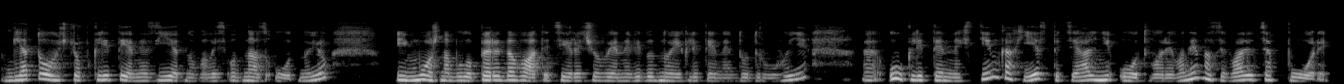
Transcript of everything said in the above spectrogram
Для того, щоб клітини з'єднувались одна з одною, і можна було передавати ці речовини від одної клітини до другої, е, у клітинних стінках є спеціальні отвори, вони називаються пори.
